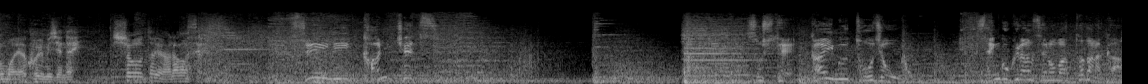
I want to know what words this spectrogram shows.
お前は暦じゃない。正体を表せ。ついに完結。そして外務登場。戦国乱世の真っ只中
